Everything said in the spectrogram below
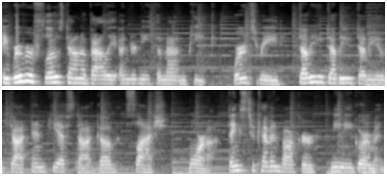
A river flows down a valley underneath a mountain peak. Words read www.nps.gov slash Mora. Thanks to Kevin Bacher, Mimi Gorman.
